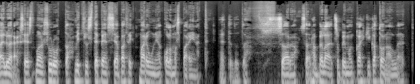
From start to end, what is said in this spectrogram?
vai lyödäänkö se sitten vaan surutta Mitchell Stephensia ja Patrick Marunia kolmospariin, että, että tota, saadaan, saadaan pelaajat sopimaan kaikki katon alle. Että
